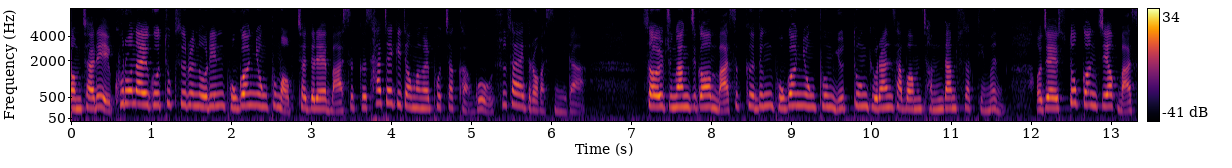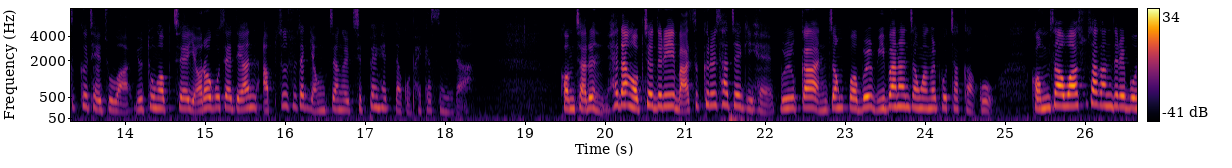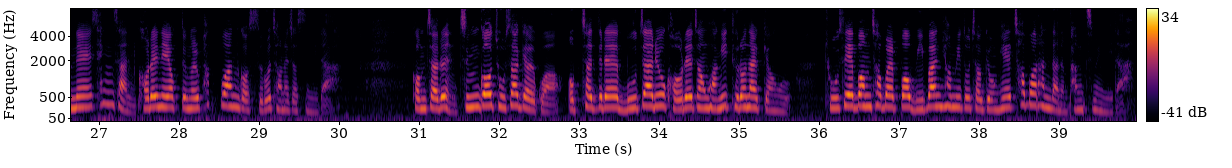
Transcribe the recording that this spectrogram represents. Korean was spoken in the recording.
검찰이 코로나19 특수를 노린 보건용품 업체들의 마스크 사재기 정황을 포착하고 수사에 들어갔습니다. 서울중앙지검 마스크 등 보건용품 유통 교란 사범 전담 수사팀은 어제 수도권 지역 마스크 제조와 유통업체 여러 곳에 대한 압수수색 영장을 집행했다고 밝혔습니다. 검찰은 해당 업체들이 마스크를 사재기해 물가 안정법을 위반한 정황을 포착하고 검사와 수사관들을 보내 생산, 거래 내역 등을 확보한 것으로 전해졌습니다. 검찰은 증거 조사 결과 업체들의 무자료 거래 정황이 드러날 경우 조세범 처벌법 위반 혐의도 적용해 처벌한다는 방침입니다.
